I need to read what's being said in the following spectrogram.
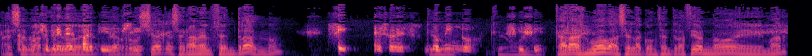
A ese a nuestro partido, primer de- partido, de, sí. Rusia que será en el Central, ¿no? Sí, eso es, Qué domingo. bueno, qué Sí, bueno. sí. Caras nuevas en la concentración, ¿no, eh, Mar?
